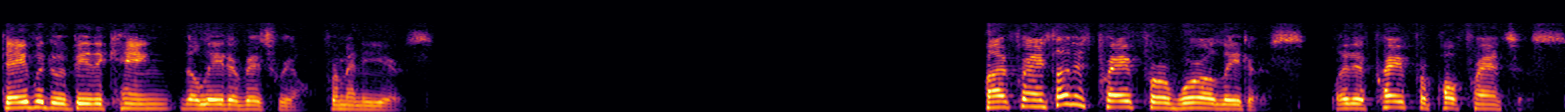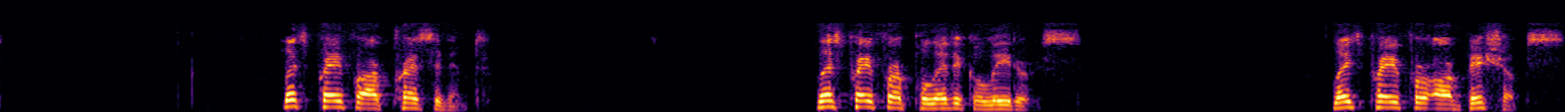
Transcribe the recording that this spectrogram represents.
David would be the king, the leader of Israel for many years. My friends, let us pray for world leaders. Let us pray for Pope Francis. Let's pray for our president. Let's pray for our political leaders. Let's pray for our bishops.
